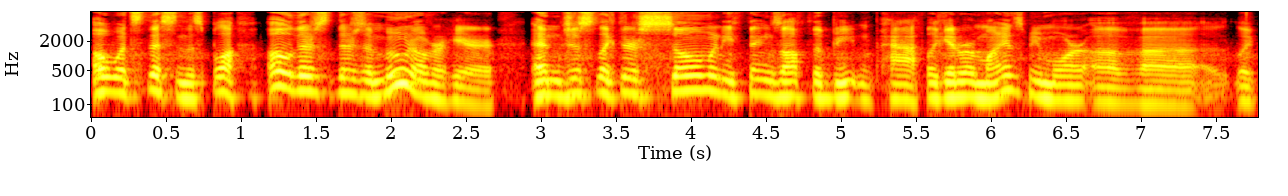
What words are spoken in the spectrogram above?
Oh what's this in this block oh there's there's a moon over here. And just like there's so many things off the beaten path. Like it reminds me more of uh like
